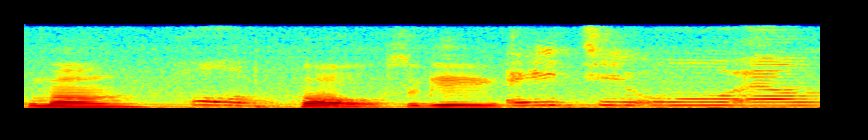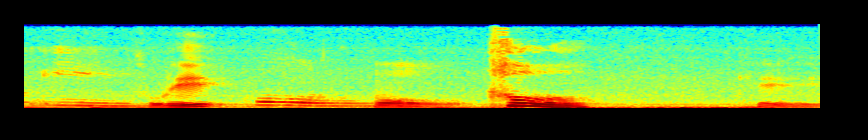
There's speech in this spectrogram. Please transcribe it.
구멍. 호, 호. 쓰기. H O L E. 소리. 호, 호. hole, 오케이.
